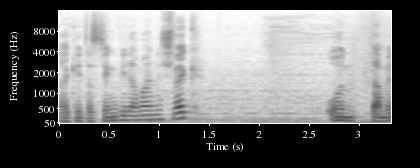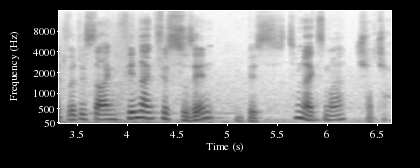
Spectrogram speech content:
Da geht das Ding wieder mal nicht weg. Und damit würde ich sagen, vielen Dank fürs Zusehen. Bis zum nächsten Mal. Ciao, ciao.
